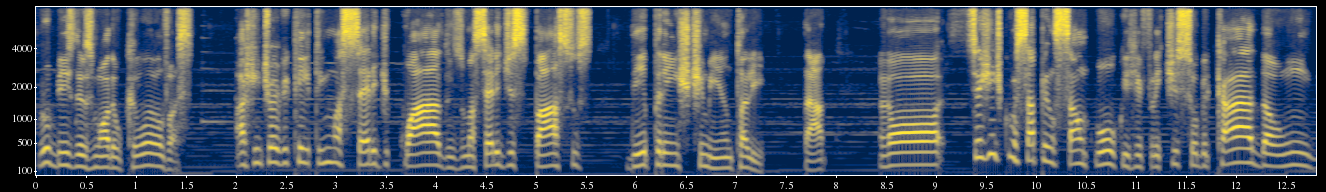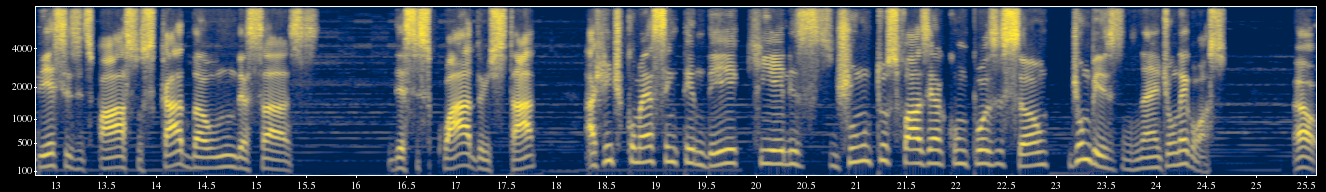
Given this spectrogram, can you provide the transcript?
para o Business Model Canvas, a gente vai ver que ele tem uma série de quadros, uma série de espaços de preenchimento ali, tá? Uh, se a gente começar a pensar um pouco e refletir sobre cada um desses espaços, cada um dessas, desses quadros, tá? A gente começa a entender que eles juntos fazem a composição de um business, né? De um negócio. Uh,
